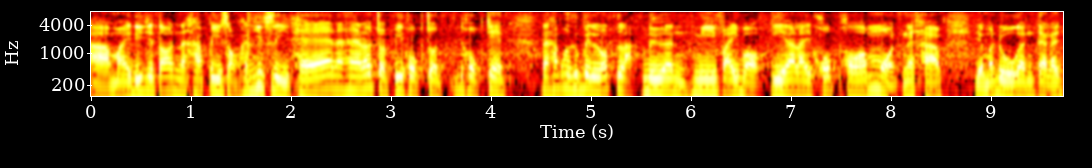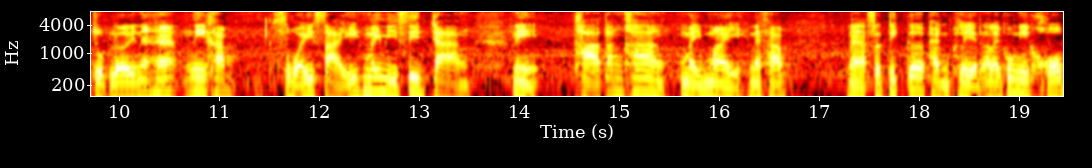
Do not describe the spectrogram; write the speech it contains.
อ่าไมดิจิตอลนะครับ ปี 2024 แท้นะฮะ แล้วจดปี 6จด67 นะครับ ก็คือเป็นรถหลักเดือน มีไฟบอกเกียร์อะไรครบพร้อมหมดนะครับ เดี๋ยวมาดูกันแต่ละจุดเลยนะฮะ นี่ครับสวยใสไม่มีซีดจาง นี่ขาตั้งข้างใหม่ ๆ นะครับ นะสติกเกอร์แผ่นเพลทอะไรพวกนี้ครบ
